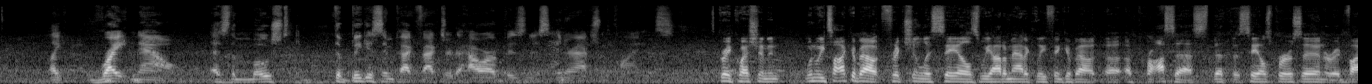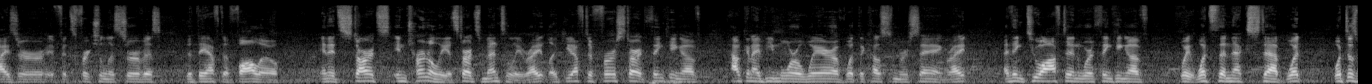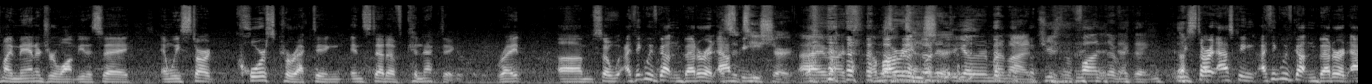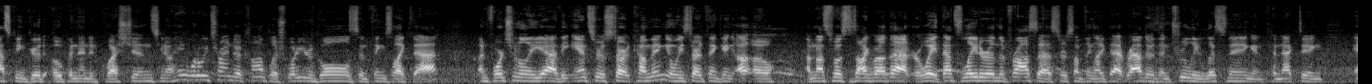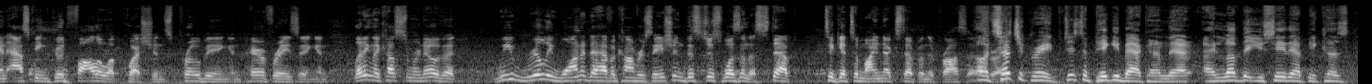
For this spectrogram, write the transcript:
like right now, as the most, the biggest impact factor to how our business interacts with clients? Great question. And when we talk about frictionless sales, we automatically think about a, a process that the salesperson or advisor, if it's frictionless service, that they have to follow. And it starts internally, it starts mentally, right? Like you have to first start thinking of how can I be more aware of what the customer is saying, right? I think too often we're thinking of, wait, what's the next step? What what does my manager want me to say? And we start course correcting instead of connecting, right? Um, so I think we've gotten better at That's a asking. T-shirt. I'm, I'm already putting it together in my mind, choosing the font and everything. we start asking i think we've gotten better at asking good open-ended questions you know hey what are we trying to accomplish what are your goals and things like that unfortunately yeah the answers start coming and we start thinking uh-oh i'm not supposed to talk about that or wait that's later in the process or something like that rather than truly listening and connecting and asking good follow-up questions probing and paraphrasing and letting the customer know that we really wanted to have a conversation this just wasn't a step to get to my next step in the process Oh, it's right? such a great, just to piggyback on that, I love that you say that because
